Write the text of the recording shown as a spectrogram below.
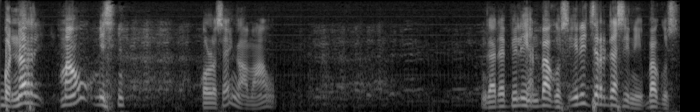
Benar mau? Kalau saya nggak mau. Nggak ada pilihan bagus. Ini cerdas ini bagus.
